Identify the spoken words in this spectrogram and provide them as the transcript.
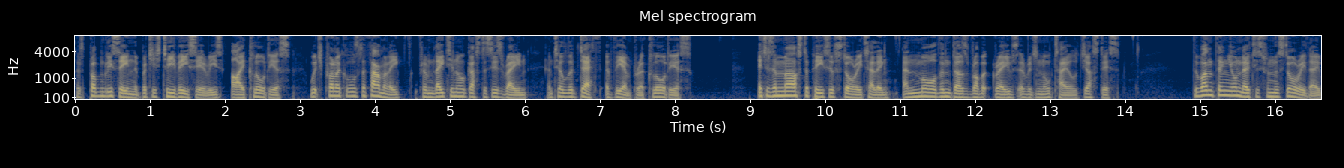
has probably seen the British TV series I Claudius, which chronicles the family from late in Augustus's reign until the death of the Emperor Claudius. It is a masterpiece of storytelling, and more than does Robert Graves' original tale justice. The one thing you'll notice from the story, though,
